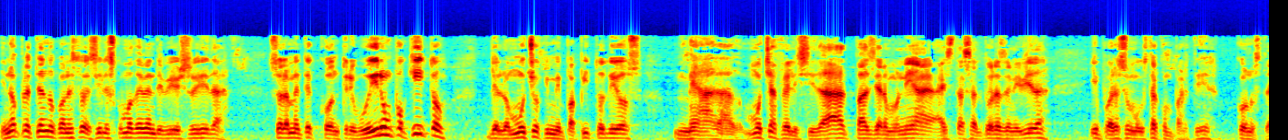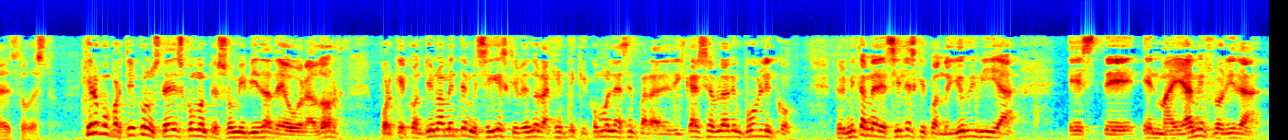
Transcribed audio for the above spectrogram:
Y no pretendo con esto decirles cómo deben de vivir su vida. Solamente contribuir un poquito de lo mucho que mi papito Dios me ha dado. Mucha felicidad, paz y armonía a estas alturas de mi vida. Y por eso me gusta compartir con ustedes todo esto. Quiero compartir con ustedes cómo empezó mi vida de orador, porque continuamente me sigue escribiendo la gente que cómo le hacen para dedicarse a hablar en público. Permítanme decirles que cuando yo vivía este, en Miami, Florida,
